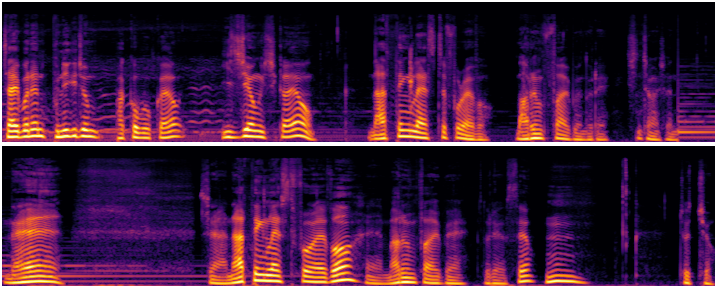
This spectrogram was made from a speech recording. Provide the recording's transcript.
자, 이번엔 분위기 좀 바꿔볼까요? 이지영 씨가요. Nothing Lasts Forever. 마른5 노래 신청하셨네요. 네. 자, Nothing Lasts Forever. 네, 마른5의 노래였어요. 음, 좋죠.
